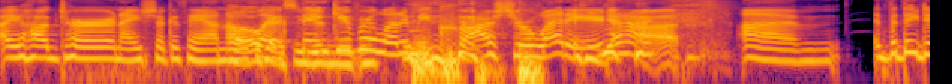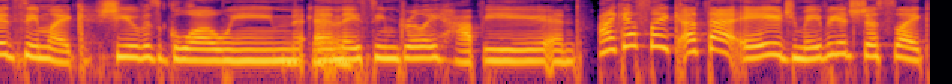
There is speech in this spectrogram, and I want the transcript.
I hugged her and I shook his hand. I Oh, was okay, like, so thank didn't you for letting me crash your wedding. Yeah. Um, but they did seem like she was glowing and they seemed really happy. And I guess like at that age, maybe it's just like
